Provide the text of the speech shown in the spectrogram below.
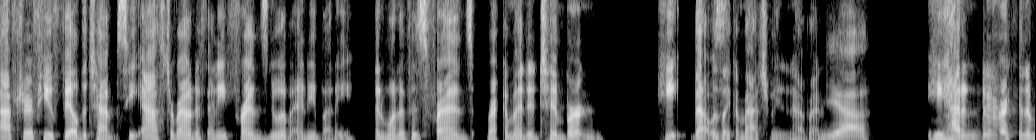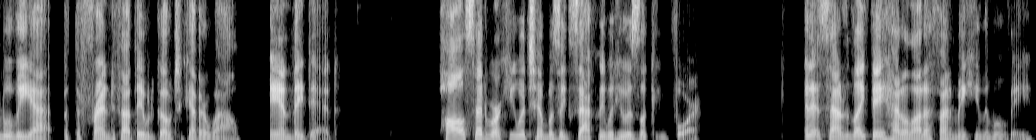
After a few failed attempts, he asked around if any friends knew of anybody, and one of his friends recommended Tim Burton. He that was like a match made in heaven. yeah. He hadn't directed a movie yet, but the friend thought they would go together well, and they did. Paul said working with Tim was exactly what he was looking for, and it sounded like they had a lot of fun making the movie.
